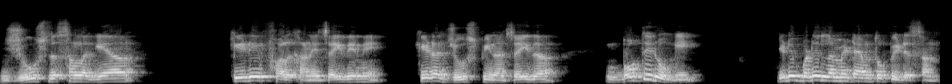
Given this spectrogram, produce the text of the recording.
ਜੂਸ ਦੱਸਣ ਲੱਗਿਆਂ, ਕਿਹੜੇ ਫਲ ਖਾਣੇ ਚਾਹੀਦੇ ਨੇ, ਕਿਹੜਾ ਜੂਸ ਪੀਣਾ ਚਾਹੀਦਾ। ਬਹੁਤੇ ਰੋਗੀ ਜਿਹੜੇ ਬੜੇ ਲੰਮੇ ਟਾਈਮ ਤੋਂ ਪੀੜਤ ਸਨ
